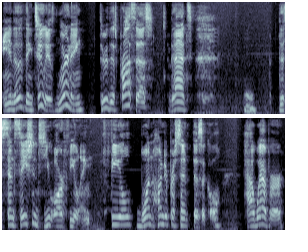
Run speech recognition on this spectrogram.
And the other thing, too, is learning through this process that the sensations you are feeling feel 100% physical. However,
